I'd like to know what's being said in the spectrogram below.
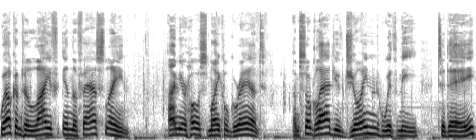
Welcome to Life in the Fast Lane. I'm your host, Michael Grant. I'm so glad you've joined with me today.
